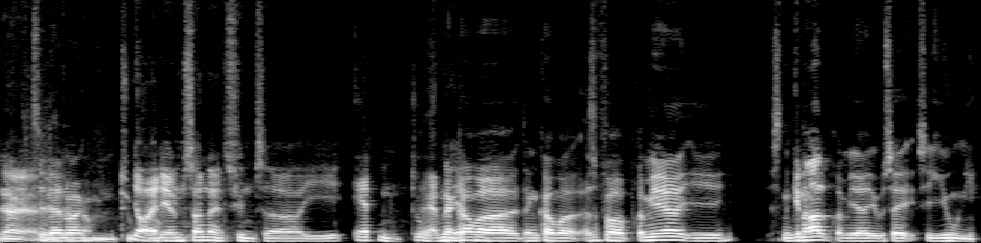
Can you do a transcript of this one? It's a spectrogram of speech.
ja, ja Til Danmark. Nå, det er jo en Sundance-film, så i 18. Ja, 2018. den kommer, den kommer altså for premiere i, sådan generel premiere i USA til juni.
